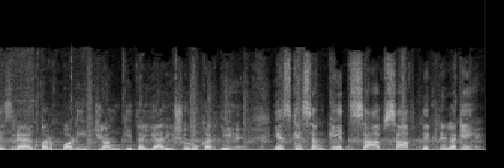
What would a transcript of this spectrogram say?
इसराइल पर बड़ी जंग की तैयारी शुरू कर दी है इसके संकेत साफ साफ दिखने लगे हैं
